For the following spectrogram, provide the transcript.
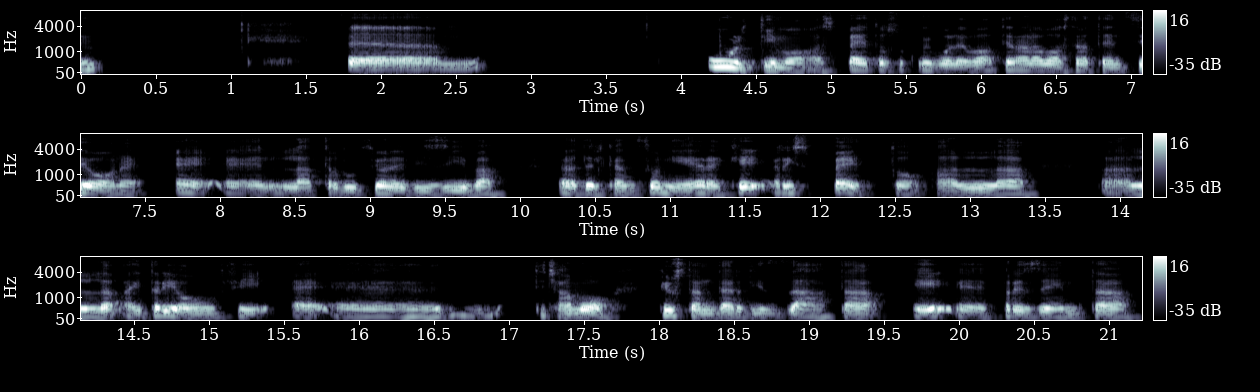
Mm? Ehm, ultimo aspetto su cui volevo attirare la vostra attenzione è, è la traduzione visiva eh, del canzoniere che rispetto al al, ai trionfi è, eh, diciamo, più standardizzata e eh, presenta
